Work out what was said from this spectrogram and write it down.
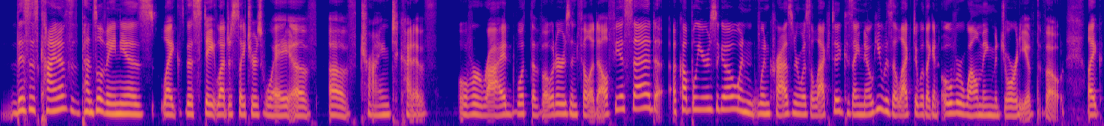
this is kind of Pennsylvania's like the state legislature's way of of trying to kind of override what the voters in Philadelphia said a couple years ago when when Krasner was elected because I know he was elected with like an overwhelming majority of the vote. Like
